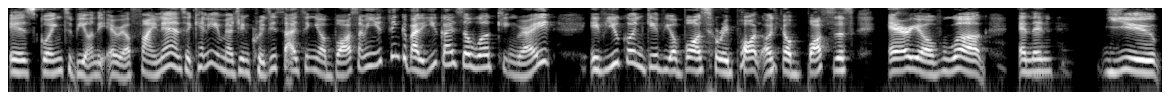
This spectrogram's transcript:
is going to be on the area of finance. And can you imagine criticizing your boss? I mean, you think about it, you guys are working, right? If you go and give your boss a report on your boss's area of work and then you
